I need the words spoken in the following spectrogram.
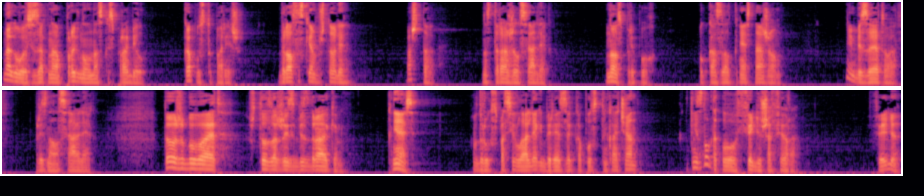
ногой из окна прыгнул, насквозь пробил. Капусту порежь. Дрался с кем, что ли?» «А что?» — насторожился Олег. «Нос припух», — указал князь ножом. «Не без этого», — признался Олег. «Тоже бывает. Что за жизнь без драки?» «Князь», — вдруг спросил Олег, берясь за капустный качан, — «ты не знал такого Федю-шофера?» «Федю?»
